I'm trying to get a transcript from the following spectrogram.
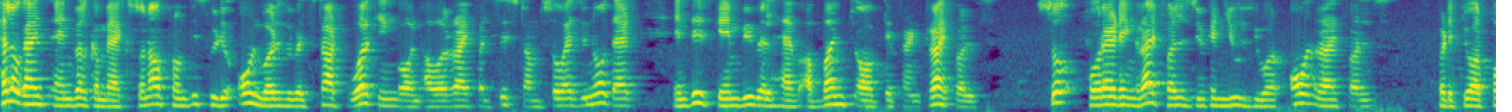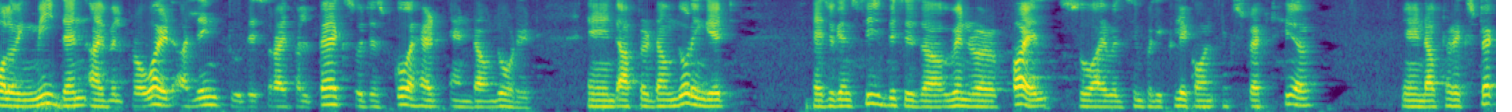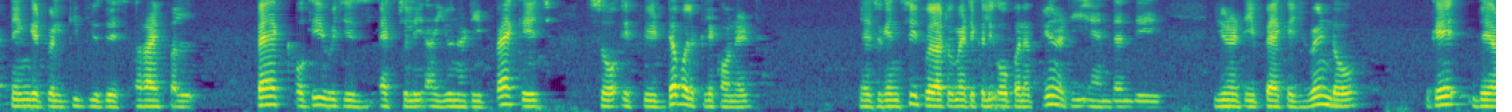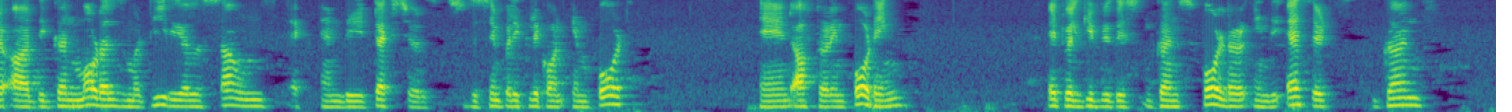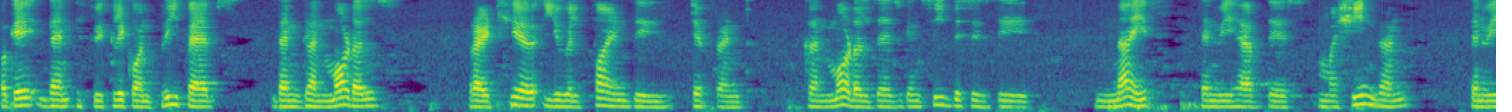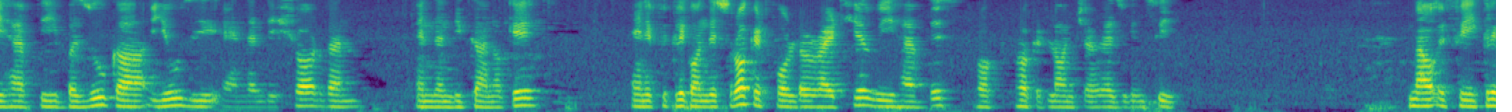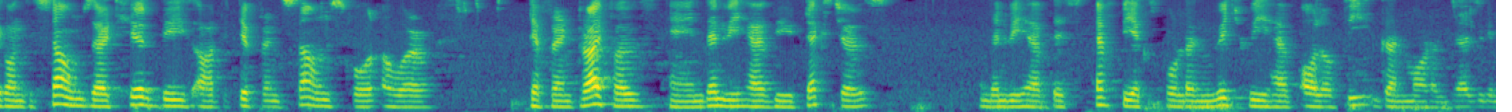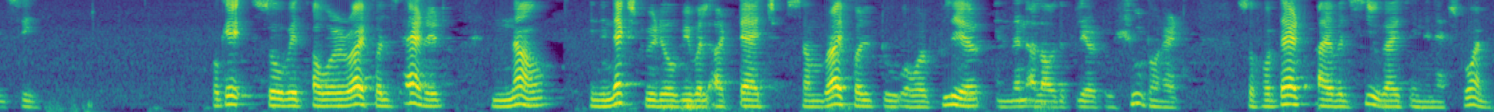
Hello guys and welcome back. So now from this video onwards we will start working on our rifle system. So as you know that in this game we will have a bunch of different rifles. So for adding rifles you can use your own rifles but if you are following me then I will provide a link to this rifle pack so just go ahead and download it and after downloading it as you can see this is a WinRAR file so I will simply click on extract here and after extracting it will give you this rifle pack okay which is actually a unity package. So if we double click on it as you can see it will automatically open up unity and then the unity package window. Okay there are the gun models materials sounds and the textures. So just simply click on import. And after importing it will give you this guns folder in the assets guns okay? Then if we click on prefabs then gun models right here you will find these different gun models. As you can see this is the knife then we have this machine gun then we have the bazooka Uzi and then the shotgun and then the gun okay? And if you click on this rocket folder right here we have this rocket launcher as you can see now if we click on the sounds right here these are the different sounds for our different rifles. And then we have the textures. And then we have this fbx folder in which we have all of the gun models as you can see. Okay so with our rifles added now in the next video we will attach some rifle to our player and then allow the player to shoot on it so for that I will see you guys in the next one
